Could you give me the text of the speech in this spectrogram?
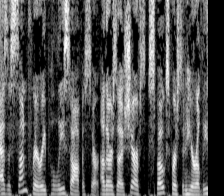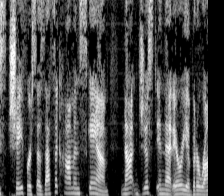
as a Sun Prairie police officer. Uh, there's a sheriff's spokesperson here, Elise Schaefer says that's a common scam not just in that area, but around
